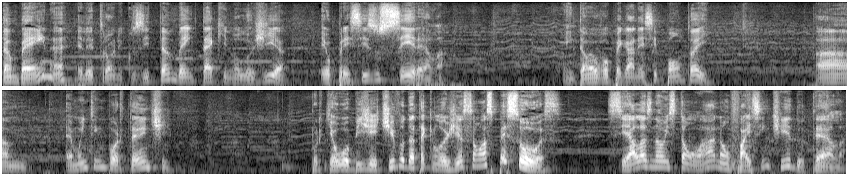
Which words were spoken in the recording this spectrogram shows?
também, né? Eletrônicos e também tecnologia, eu preciso ser ela. Então eu vou pegar nesse ponto aí. Ahn, é muito importante porque o objetivo da tecnologia são as pessoas. Se elas não estão lá, não faz sentido ter ela.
